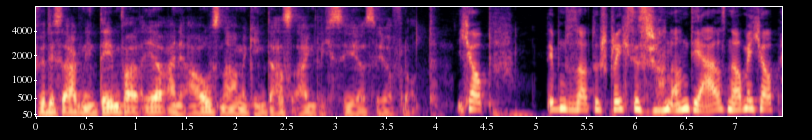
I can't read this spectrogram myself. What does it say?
würde ich sagen, in dem Fall eher eine Ausnahme ging das eigentlich sehr, sehr flott. Ich habe eben du, du sprichst es schon an, die Ausnahme. Ich habe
